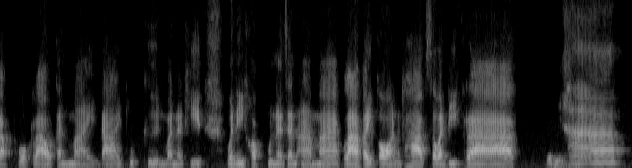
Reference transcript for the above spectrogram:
กับพวกเรากันใหม่ได้ทุกคืนวันอาทิตย์ วันนี้ขอบคุณอาจารย์อามมากลาไปก่อนครับ สวัสดีครับ สวัสดีครับ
